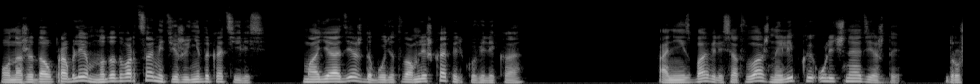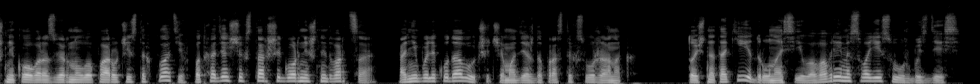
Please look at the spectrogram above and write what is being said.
Он ожидал проблем, но до дворца мятежи не докатились. Моя одежда будет вам лишь капельку велика». Они избавились от влажной липкой уличной одежды, Друшникова развернула пару чистых платьев, подходящих старшей горничной дворца. Они были куда лучше, чем одежда простых служанок. Точно такие Дру носила во время своей службы здесь.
